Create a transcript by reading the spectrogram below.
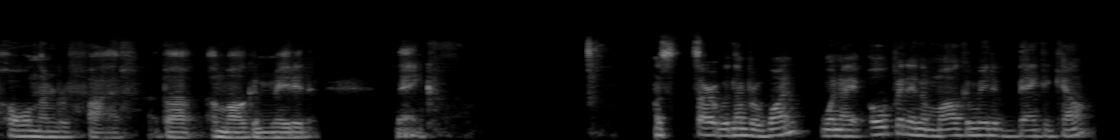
poll number five about amalgamated bank. Let's start with number one. When I open an amalgamated bank account,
